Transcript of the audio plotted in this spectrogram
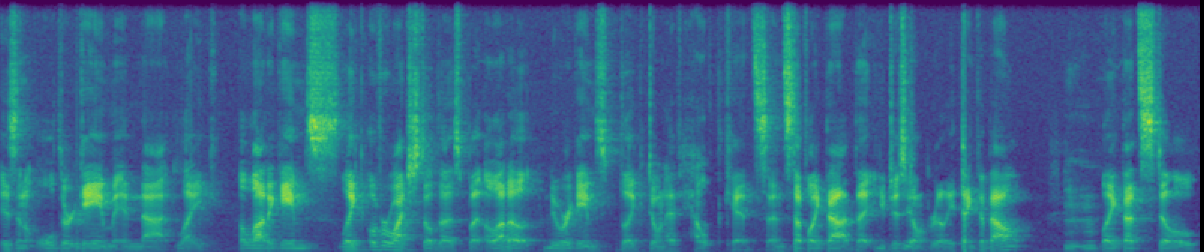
is an older game in that like a lot of games like Overwatch still does, but a lot of newer games like don't have health kits and stuff like that that you just Yeah. don't really think about. Mm-hmm. Like that's still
